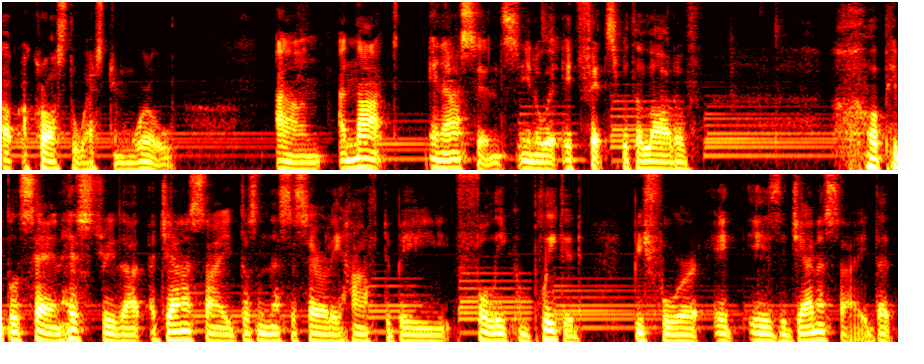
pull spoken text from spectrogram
across the Western world, and and that, in essence, you know, it, it fits with a lot of what people say in history that a genocide doesn't necessarily have to be fully completed before it is a genocide. That,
